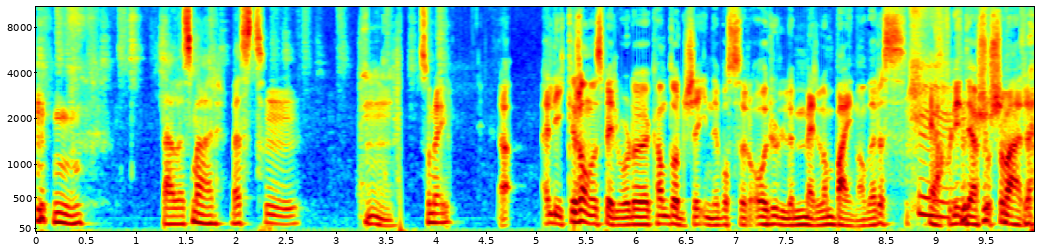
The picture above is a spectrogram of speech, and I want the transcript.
Mm. Det er det som er best, Mm. som regel. Ja. Jeg liker sånne spill hvor du kan dodge inn i bosser og rulle mellom beina deres. Mm. Ja, fordi de er så svære.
